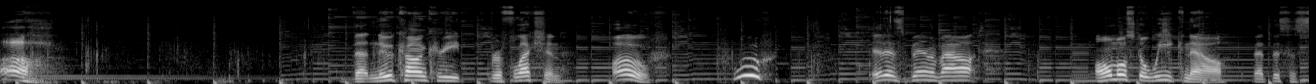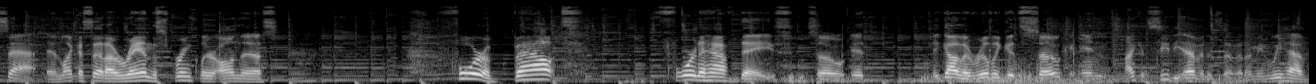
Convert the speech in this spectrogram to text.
Oh. That new concrete reflection. Oh. Woo. It has been about almost a week now that this has sat. And like I said, I ran the sprinkler on this for about four and a half days. So it it got a really good soak and I can see the evidence of it. I mean, we have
